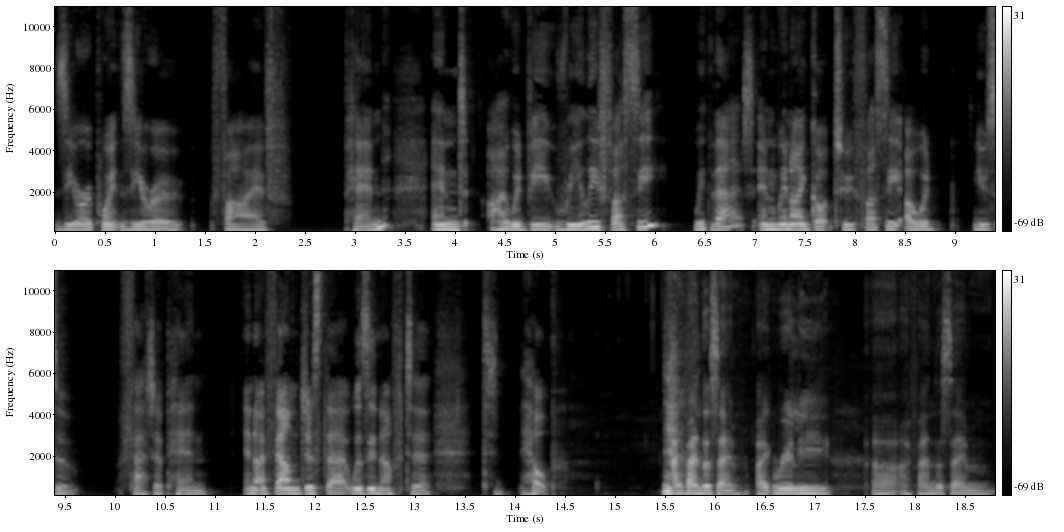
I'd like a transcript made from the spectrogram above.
0.05 pen and I would be really fussy with that. And when I got too fussy, I would use a fatter pen. And I found just that was enough to to help. I find the same. Like really uh, I find the same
